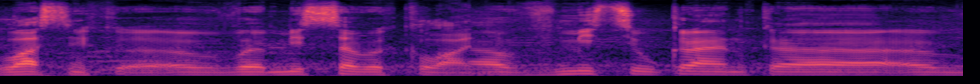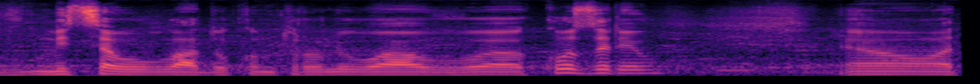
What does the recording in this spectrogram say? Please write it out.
власних е, в місцевих кланів. В місті Українка місцеву владу контролював Козирів. От,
